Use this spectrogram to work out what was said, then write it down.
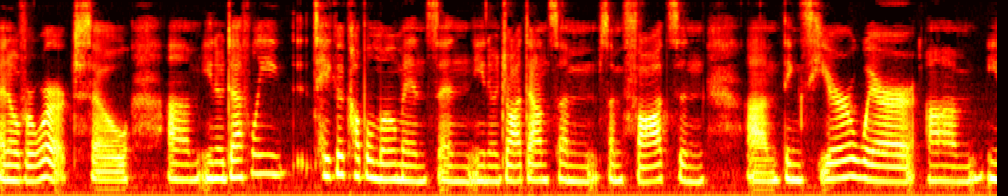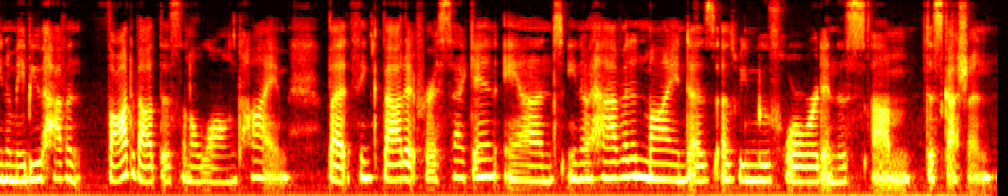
and overworked. So um, you know definitely take a couple moments and you know jot down some some thoughts and um, things here where um, you know maybe you haven't thought about this in a long time, but think about it for a second and, you know, have it in mind as, as we move forward in this um, discussion.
